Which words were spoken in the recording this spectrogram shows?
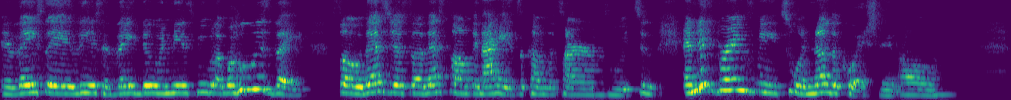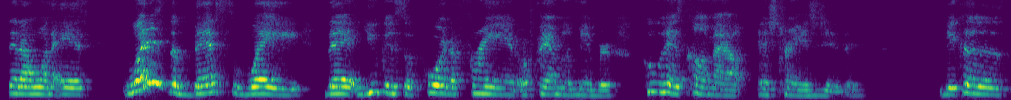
and they said this and they doing this. People like, well, who is they? So that's just uh, that's something I had to come to terms with too. And this brings me to another question um, that I want to ask. What is the best way that you can support a friend or family member who has come out as transgender? Because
